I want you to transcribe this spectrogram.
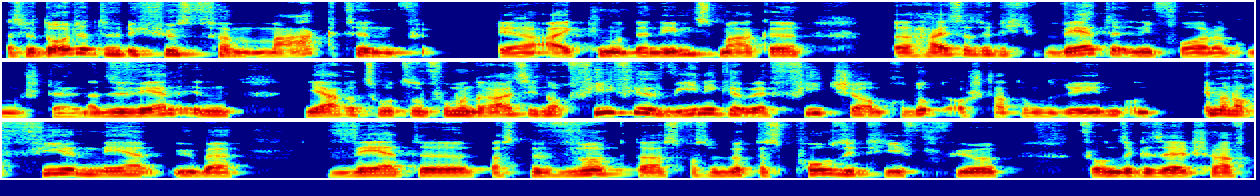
Das bedeutet natürlich fürs Vermarkten der eigenen Unternehmensmarke äh, heißt natürlich Werte in die Vordergrund stellen. Also wir werden im Jahre 2035 noch viel, viel weniger über Feature und Produktausstattung reden und immer noch viel mehr über Werte, was bewirkt das, was bewirkt das positiv für, für unsere Gesellschaft.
